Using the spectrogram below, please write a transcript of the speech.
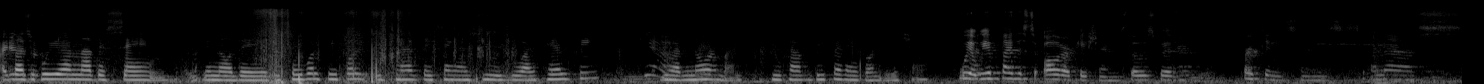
I do But we are not the same. You know, the disabled people is not the same as you. You are healthy, Yeah. you are normal. You have different conditions. We, we apply this to all of our patients, those with Parkinson's, MS,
